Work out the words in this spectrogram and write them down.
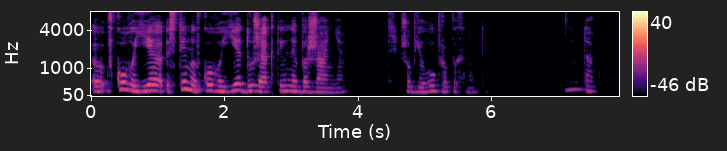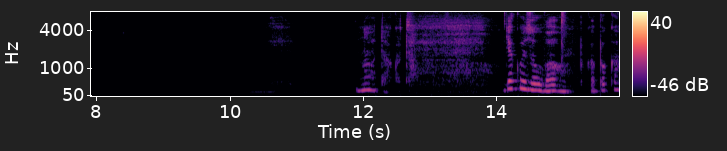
е, в кого є з тими, в кого є дуже активне бажання, щоб його пропихнути. Ну, так от. Ну, так от. Дякую за увагу. Пока-пока.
